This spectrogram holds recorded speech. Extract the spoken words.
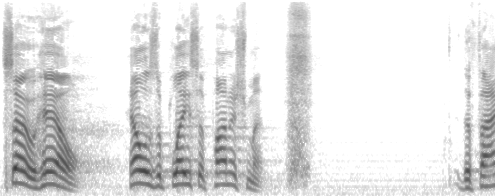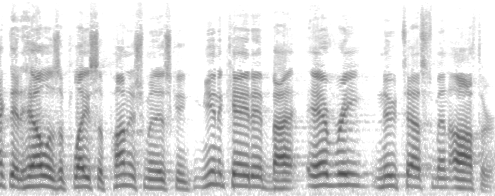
So, hell. Hell is a place of punishment. The fact that hell is a place of punishment is communicated by every New Testament author.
